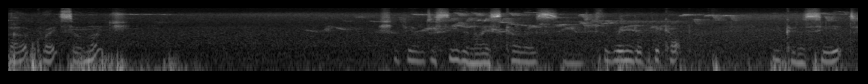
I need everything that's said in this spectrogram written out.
about quite so much. You should be able to see the nice colours, and if the wind will pick up, you can see it.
